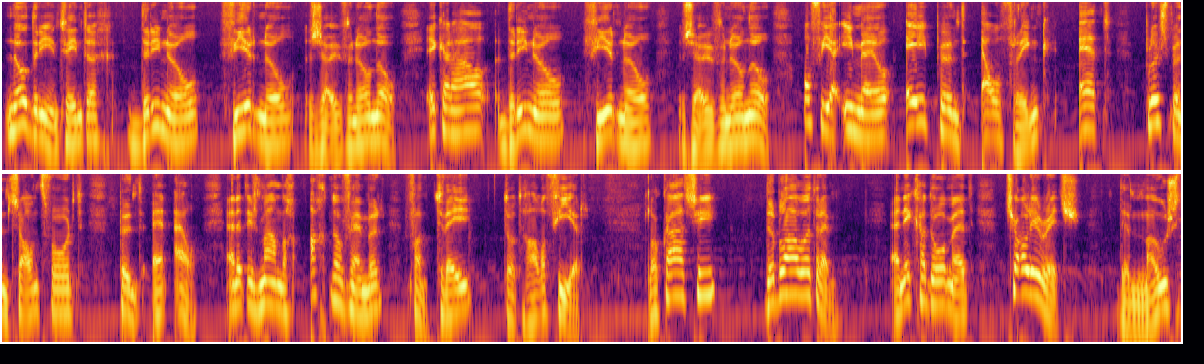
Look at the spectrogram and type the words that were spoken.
023 30 40 700. Ik herhaal 30 700. Of via e-mail e.elfrink plus.zandvoort.nl. En het is maandag 8 november van 2 tot half 4. Locatie, de blauwe tram. En ik ga door met Charlie Rich, The Most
